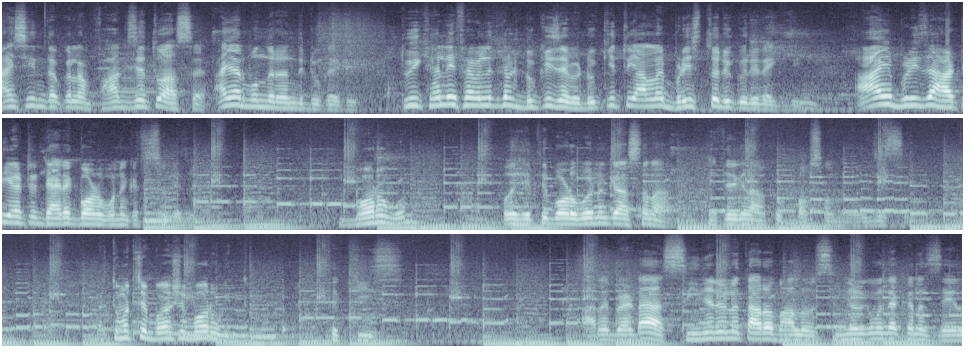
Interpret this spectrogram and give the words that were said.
আই চিন্তা করলাম ফাঁক যেহেতু আছে আই আর বন্ধুরা ঢুকাই দিই। তুই খালি ফ্যামিলিতে খালি ঢুকি যাবি ঢুকি তুই আল্লাহ ব্রিজ তৈরি করে রাখবি। আই ব্রিজে হাঁটি হাঁটি ডাইরেক্ট বড় বোনের কাছে চলে যাবি। বড় বোন? ওই হেতি বড় বোনকে আছে না? হেতির কিন্তু আমার খুব পছন্দ বুঝেছি। তোমার চেয়ে বয়সে বড় কিন্তু। তো কিস আরে বেটা সিনিয়র হলে তারও ভালো। সিনিয়রের মধ্যে একখানা জেল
